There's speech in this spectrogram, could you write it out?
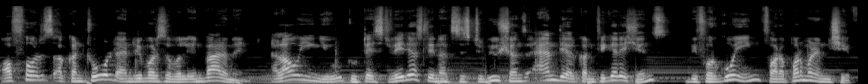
offers a controlled and reversible environment, allowing you to test various Linux distributions and their configurations before going for a permanent shift.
